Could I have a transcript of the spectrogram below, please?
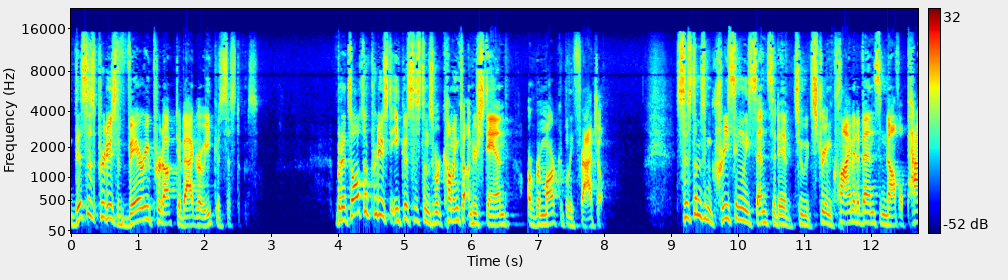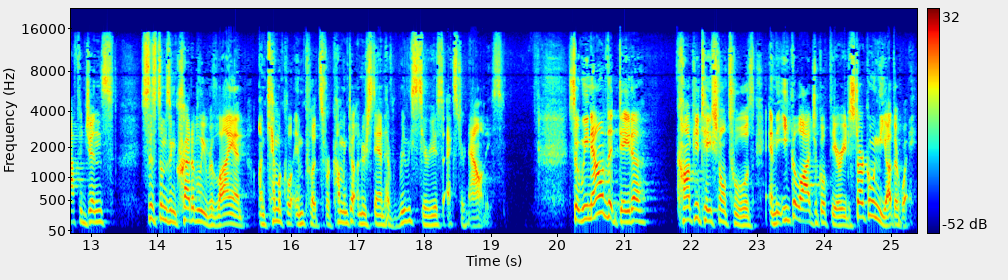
this has produced very productive agroecosystems. But it's also produced ecosystems we're coming to understand are remarkably fragile. Systems increasingly sensitive to extreme climate events and novel pathogens, systems incredibly reliant on chemical inputs we're coming to understand have really serious externalities. So we now have the data, computational tools, and the ecological theory to start going the other way,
